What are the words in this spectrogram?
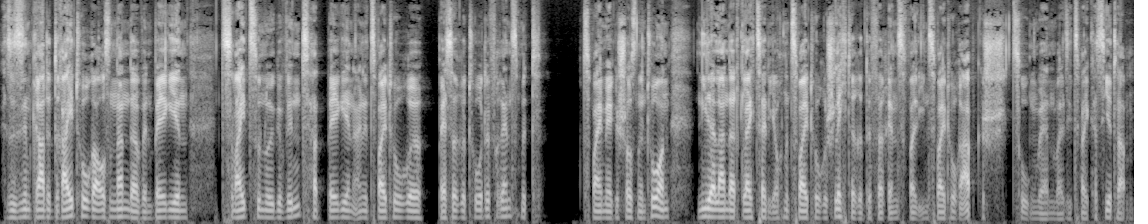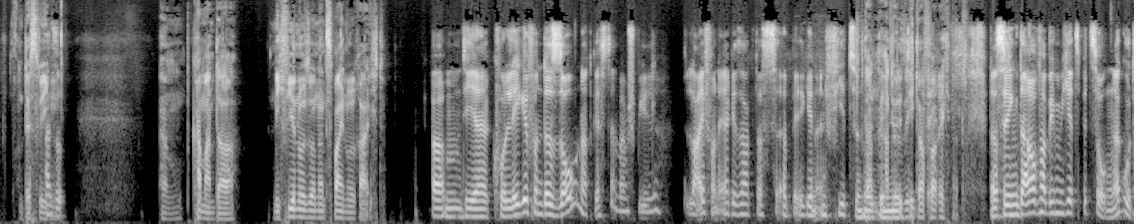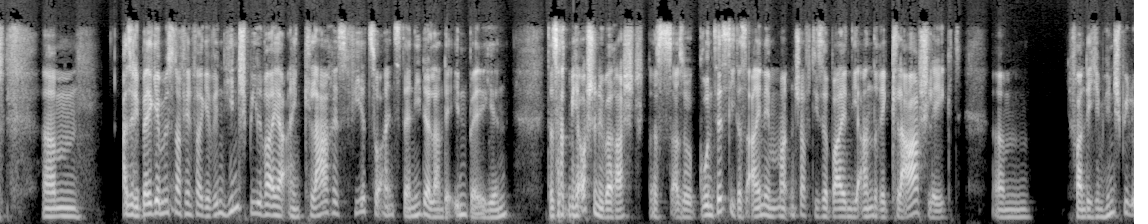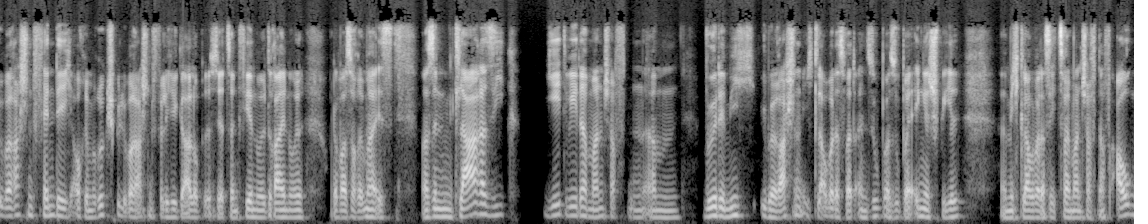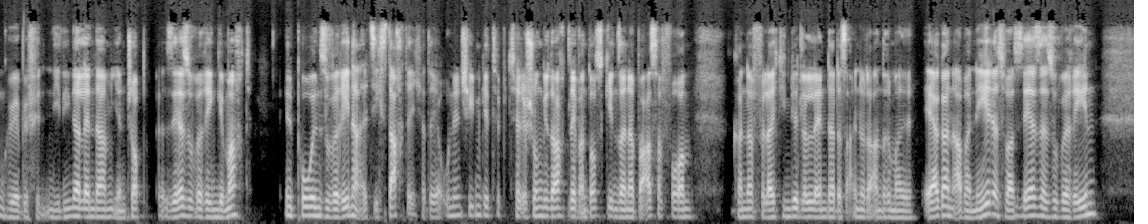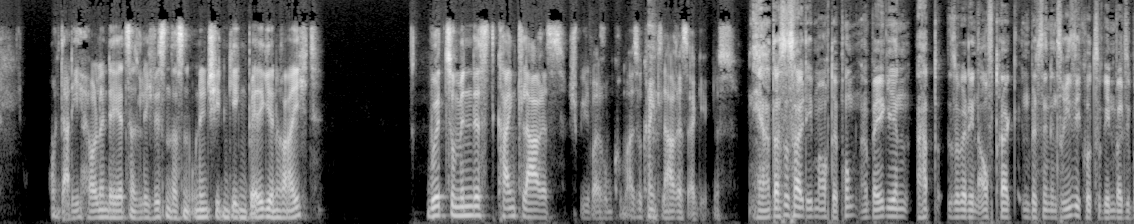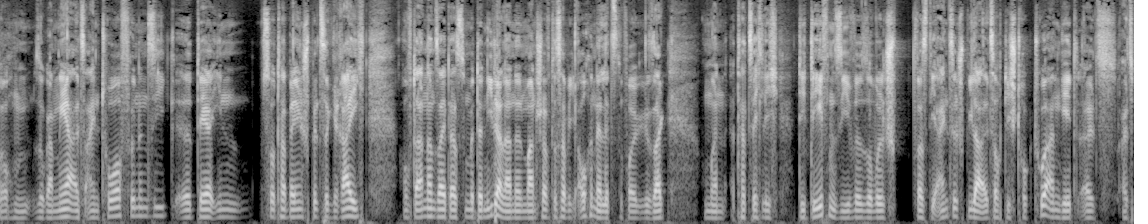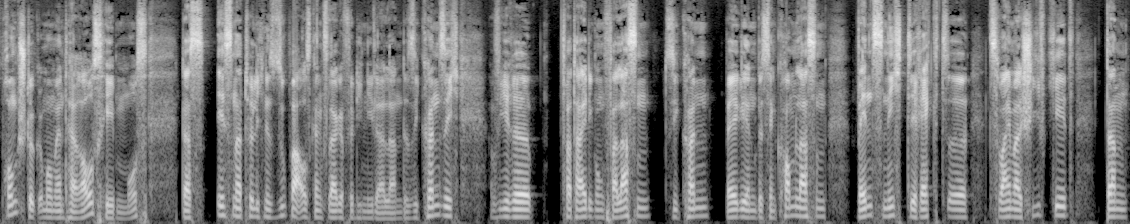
Also sie sind gerade drei Tore auseinander. Wenn Belgien 2 zu 0 gewinnt, hat Belgien eine zwei Tore bessere Tordifferenz mit zwei mehr geschossenen Toren. Niederlande hat gleichzeitig auch eine zwei Tore schlechtere Differenz, weil ihnen zwei Tore abgezogen werden, weil sie zwei kassiert haben. Und deswegen also, ähm, kann man da nicht 4-0, sondern 2-0 reicht. Ähm, der Kollege von The Zone hat gestern beim Spiel live von er gesagt, dass äh, Belgien ein 4 zu 0 Dann benötigt. Hat er sich da verrechnet. Deswegen, darauf habe ich mich jetzt bezogen. Na gut. Ähm, also die Belgier müssen auf jeden Fall gewinnen. Hinspiel war ja ein klares 4 zu 1 der Niederlande in Belgien. Das hat mich auch schon überrascht, dass also grundsätzlich das eine Mannschaft dieser beiden die andere klar schlägt. Ähm, Fand ich im Hinspiel überraschend, fände ich auch im Rückspiel überraschend, völlig egal, ob es jetzt ein 4-0, 3-0 oder was auch immer ist. Also ein klarer Sieg jedweder Mannschaften ähm, würde mich überraschen. Ich glaube, das wird ein super, super enges Spiel. Ähm, ich glaube, dass sich zwei Mannschaften auf Augenhöhe befinden. Die Niederländer haben ihren Job sehr souverän gemacht. In Polen souveräner, als ich es dachte. Ich hatte ja unentschieden getippt. Ich hätte schon gedacht, Lewandowski in seiner Barca-Form kann da vielleicht die Niederländer das ein oder andere Mal ärgern. Aber nee, das war sehr, sehr souverän. Und da die Holländer jetzt natürlich wissen, dass ein Unentschieden gegen Belgien reicht, wird zumindest kein klares Spiel bei rumkommen, also kein klares Ergebnis. Ja, das ist halt eben auch der Punkt. Ne? Belgien hat sogar den Auftrag, ein bisschen ins Risiko zu gehen, weil sie brauchen sogar mehr als ein Tor für einen Sieg, äh, der ihnen zur Tabellenspitze gereicht. Auf der anderen Seite hast du mit der Niederlanden-Mannschaft, das habe ich auch in der letzten Folge gesagt, wo man tatsächlich die Defensive, sowohl was die Einzelspieler als auch die Struktur angeht, als, als Prunkstück im Moment herausheben muss. Das ist natürlich eine super Ausgangslage für die Niederlande. Sie können sich auf ihre Verteidigung verlassen. Sie können Belgien ein bisschen kommen lassen. Wenn es nicht direkt äh, zweimal schief geht, dann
